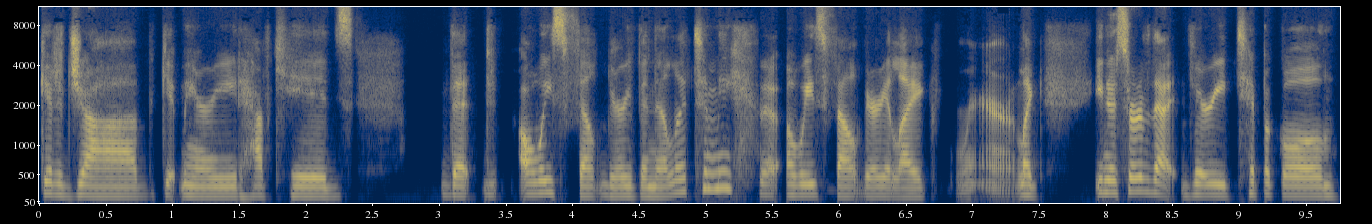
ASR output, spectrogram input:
get a job, get married, have kids, that always felt very vanilla to me that always felt very like like you know sort of that very typical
